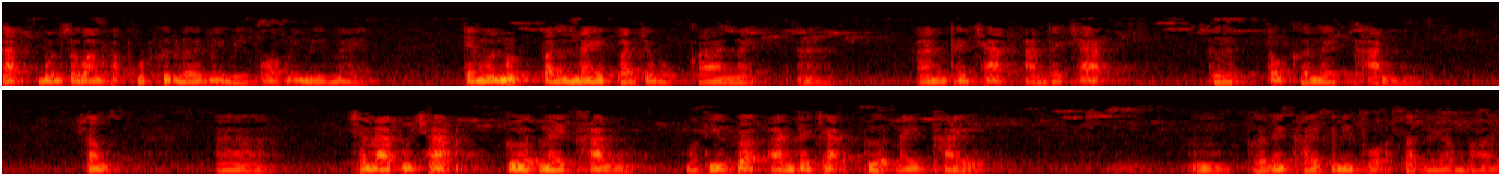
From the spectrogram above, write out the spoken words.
สัตว์บนสวรรค์ก็ผุดขึ้นเลย ไม่มีพ่อไม่มีแม่ แต่มนุษย์ปันในปัจจุบันเนี่ยอันทชะอันทชะเกิดต้องเกิดในคันสังชลาผู้ชะเกิดในคันบางทีก็อันทชะเกิดในไข่เกิดในไข่ก็นี้พวกสัตว์ในอบาย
